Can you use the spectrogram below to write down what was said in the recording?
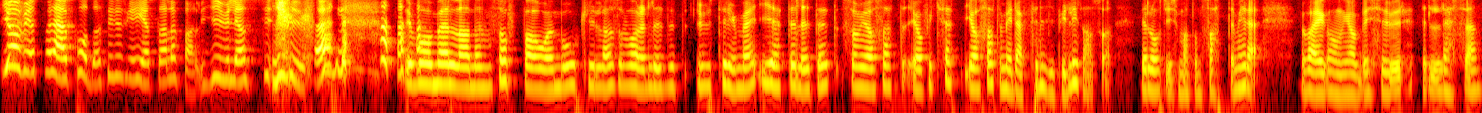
Jag vet vad det här poddavsnittet ska heta i alla fall. Julias su- surhörna. Det var mellan en soffa och en bokhylla så var det ett litet utrymme, jättelitet, som jag satt, jag fick sätt, jag satte mig där frivilligt alltså. Det låter ju som att de satte mig där. Varje gång jag blev sur, eller ledsen,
